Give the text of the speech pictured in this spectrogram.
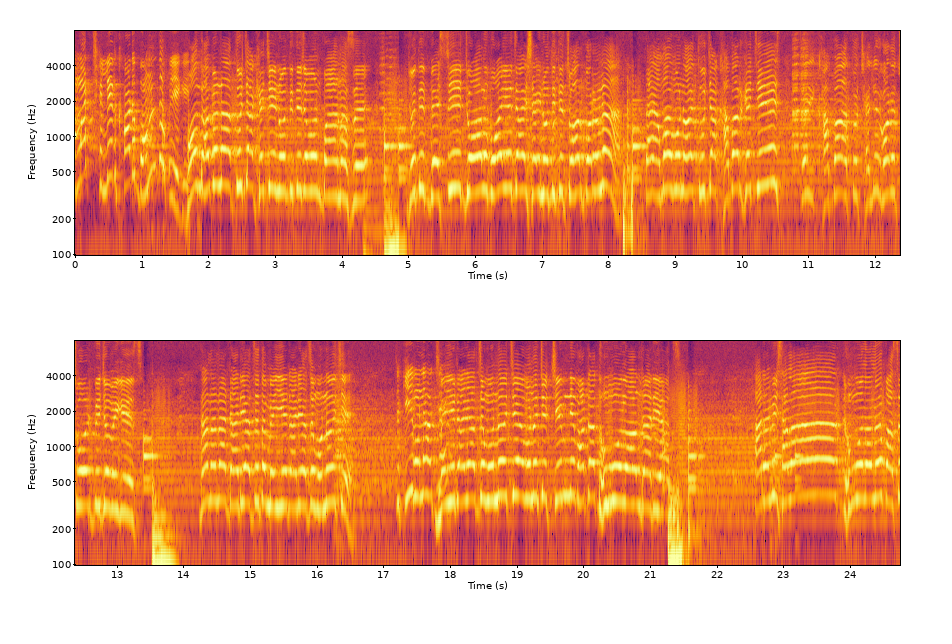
আমার ছেলের ঘর বন্ধ হয়ে গেছে। বন্ধ হবে না তুই যা খেয়েছিস নদীতে যেমন বান আছে। যদি বেশি জল বয়ে যায় সেই নদীতে চর পড়ে না তাই আমার মনে হয় তুই যা খাবার খেয়েছিস ওই খাবার তোর ছেলের ঘরে চর্বি জমে গেছে না না না দাঁড়িয়ে আছে তো মেয়ে দাঁড়িয়ে আছে মনে হয়েছে? তো কি মনে হচ্ছে? মেয়ে দাঁড়িয়ে আছে মনে হচ্ছে মনে হচ্ছে চিমনি ভাটা ধুমো লাল দাঁড়িয়ে আছে। আর আমি সালা ধুমো লালের পাশে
